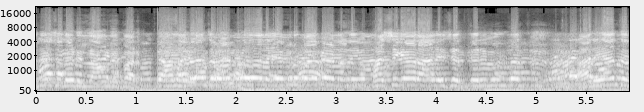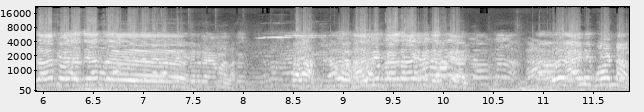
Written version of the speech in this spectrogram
देशासाठी लावले फार. सगळ्यांचं वाटलं झालं एक रुपया भेटा नाही फाशी घ्यायला आले शेतकरी म्हणतात. आणि यांचं हा विकास आम्ही फोडणार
